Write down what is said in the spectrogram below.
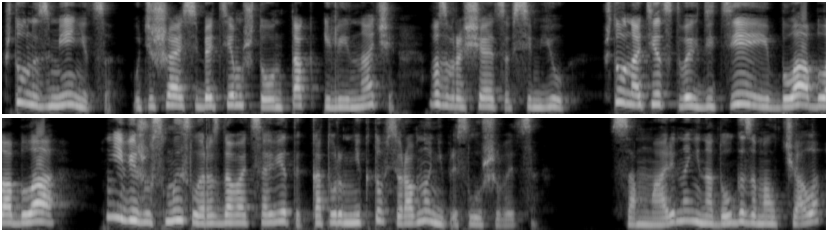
что он изменится, утешая себя тем, что он так или иначе возвращается в семью, что он отец твоих детей и бла-бла-бла. Не вижу смысла раздавать советы, к которым никто все равно не прислушивается. Самарина ненадолго замолчала,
